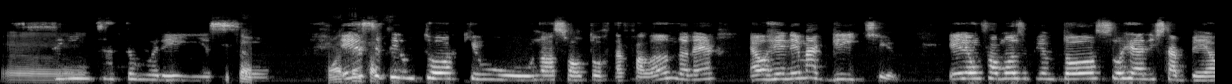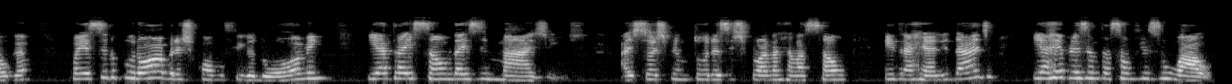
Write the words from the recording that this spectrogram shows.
É... Sim, adorei isso. Então, esse pintor que o nosso autor está falando, né, é o René Magritte. Ele é um famoso pintor surrealista belga, conhecido por obras como Filho do Homem e A Traição das Imagens. As suas pinturas exploram a relação entre a realidade e a representação visual,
